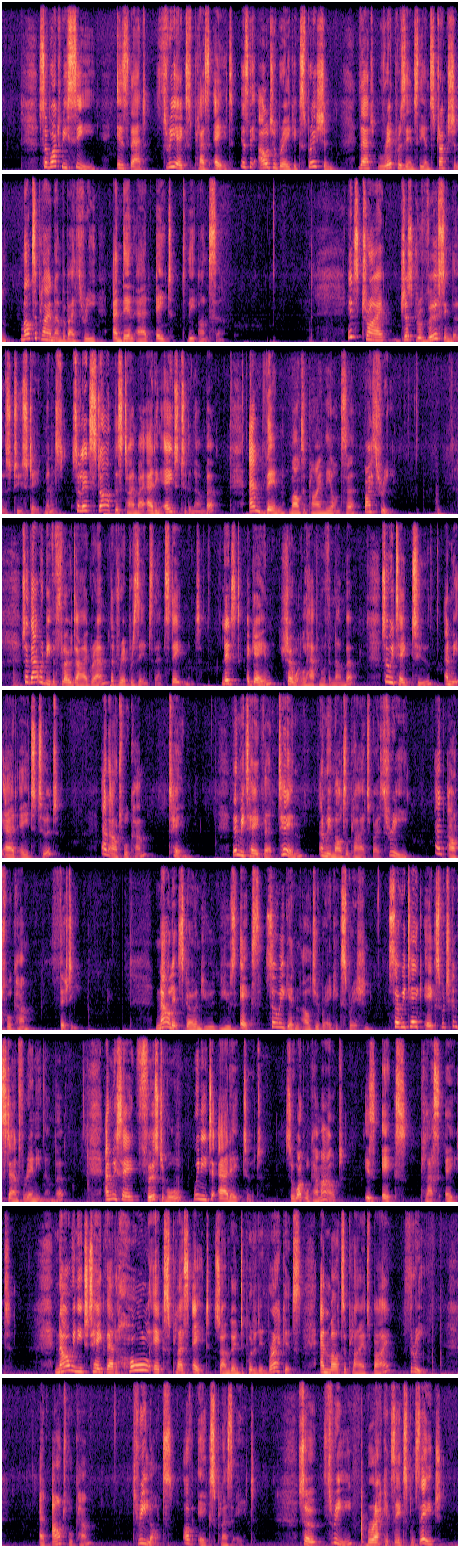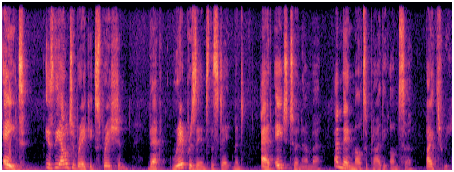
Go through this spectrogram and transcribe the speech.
So what we see is that 3x plus 8 is the algebraic expression that represents the instruction multiply a number by 3 and then add 8 to the answer. Let's try just reversing those two statements. So let's start this time by adding 8 to the number and then multiplying the answer by 3. So that would be the flow diagram that represents that statement. Let's again show what will happen with a number. So we take 2 and we add 8 to it and out will come 10. Then we take that 10 and we multiply it by 3 and out will come 30. Now let's go and use x so we get an algebraic expression. So we take x, which can stand for any number, and we say, first of all, we need to add 8 to it. So what will come out is x plus 8. Now we need to take that whole x plus 8, so I'm going to put it in brackets, and multiply it by 3. And out will come three lots of x plus 8. So 3 brackets x plus h, 8 is the algebraic expression that represents the statement add 8 to a number and then multiply the answer by 3.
